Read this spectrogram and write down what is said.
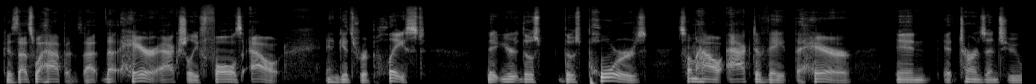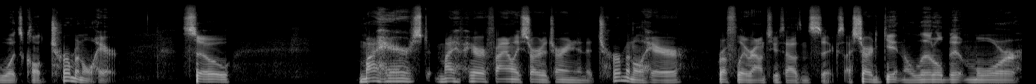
Because that's what happens. That that hair actually falls out and gets replaced. That your those those pores somehow activate the hair and it turns into what's called terminal hair. So my hair my hair finally started turning into terminal hair roughly around 2006. I started getting a little bit more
